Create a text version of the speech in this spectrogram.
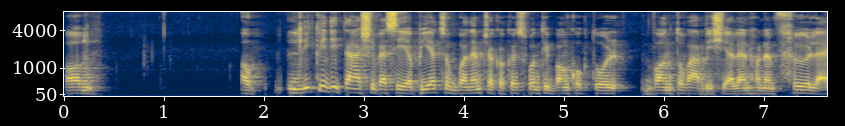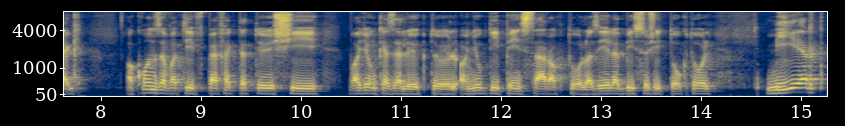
A a likviditási veszély a piacokban nem csak a központi bankoktól van tovább is jelen, hanem főleg a konzervatív befektetősi vagyonkezelőktől, a nyugdíjpénztáraktól, az életbiztosítóktól. Miért?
